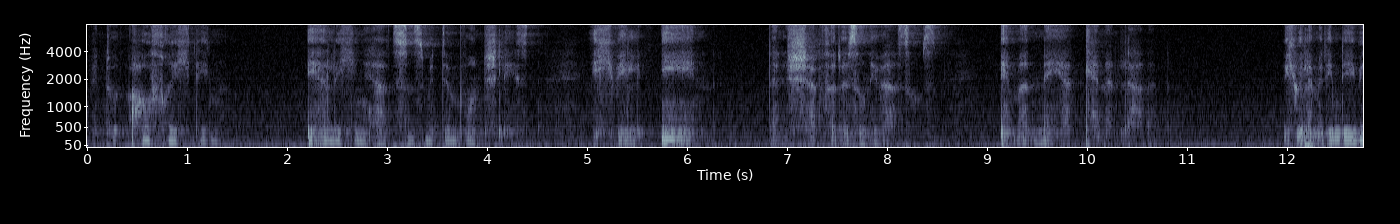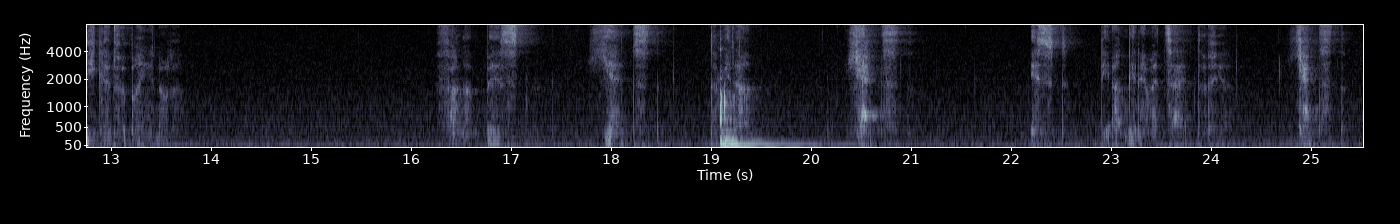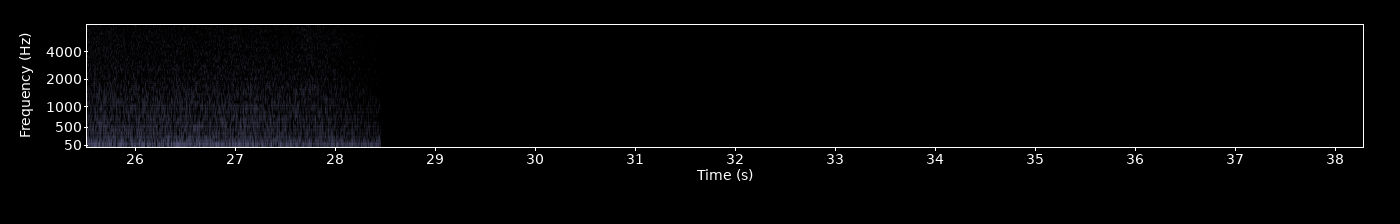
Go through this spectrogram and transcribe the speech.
Wenn du aufrichtigen, ehrlichen Herzens mit dem Wunsch liest, ich will ihn, den Schöpfer des Universums, Ewigkeit verbringen, oder? Fang am besten jetzt damit an. Jetzt.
